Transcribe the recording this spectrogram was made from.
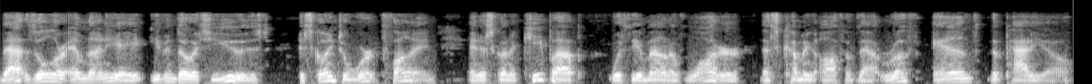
That Zoeller M98, even though it's used, it's going to work fine, and it's going to keep up with the amount of water that's coming off of that roof and the patio.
